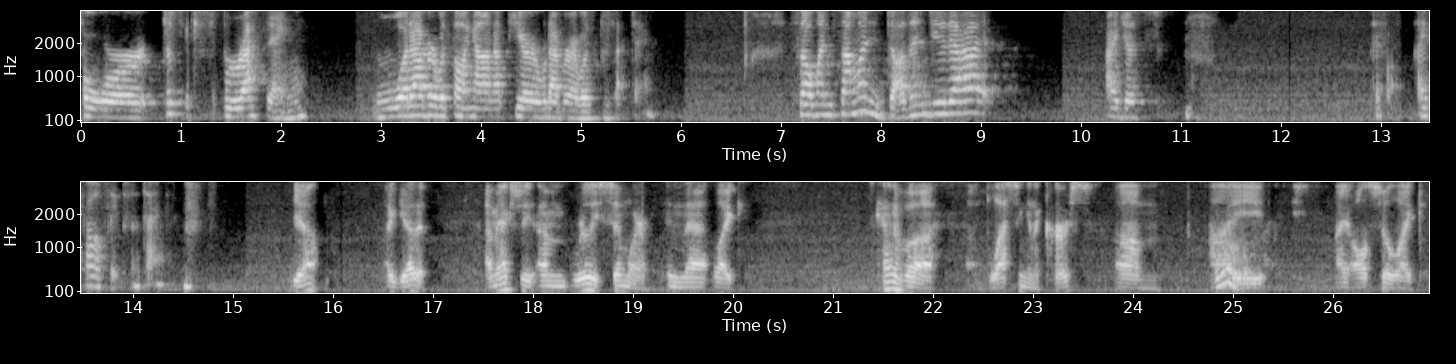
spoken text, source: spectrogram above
for just expressing whatever was going on up here, whatever I was presenting. So when someone doesn't do that, I just I fall, I fall asleep sometimes. yeah, I get it. I'm actually I'm really similar in that like it's kind of a blessing and a curse. Um, I I also like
